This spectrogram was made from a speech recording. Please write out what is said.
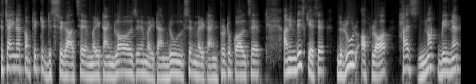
So China completely disregards maritime laws, maritime rules, maritime protocols. and in this case, the rule of law has not been uh,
